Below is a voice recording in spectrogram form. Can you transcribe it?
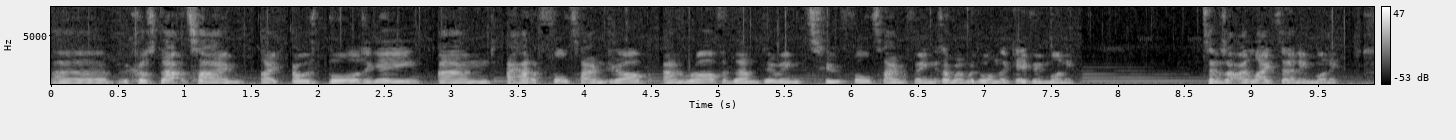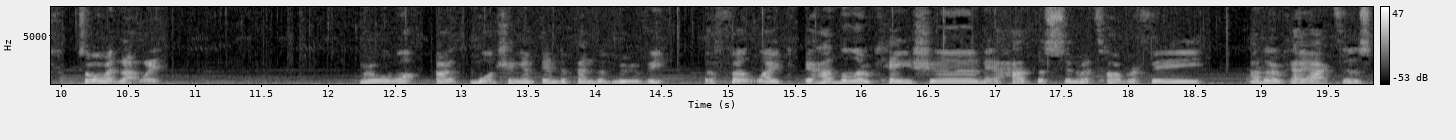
uh, because that time, like, I was bored again and I had a full time job. And rather than doing two full time things, I went with one that gave me money. Turns out I liked earning money, so I went that way. We were wa- uh, watching an independent movie that felt like it had the location, it had the cinematography, had okay actors,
